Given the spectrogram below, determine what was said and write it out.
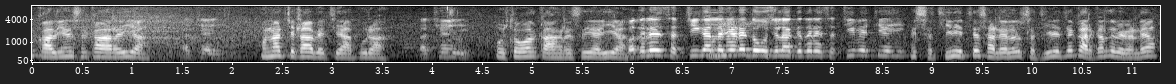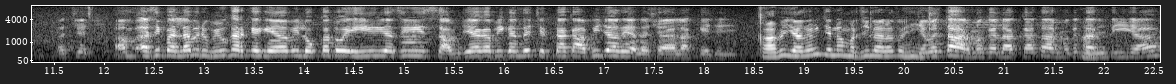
ਕਾਲੀਆਂ ਸਰਕਾਰ ਰਹੀ ਆ। ਅੱਛਾ ਜੀ। ਉਹਨਾਂ ਚਿੱਟਾ ਵੇਚਿਆ ਪੂਰਾ। ਅੱਛਾ ਜੀ। ਉਸ ਤੋਂ ਬਾਅਦ ਕਾਂਗਰਸ ਦੀ ਆਈ ਆ। ਮਤਲਬ ਇਹ ਸੱਚੀ ਗੱਲ ਹੈ ਜਿਹੜੇ ਦੋਸ਼ ਲੱਗਦੇ ਨੇ ਸੱਚੀ ਵਿੱਚ ਹੈ ਜੀ? ਇਹ ਸੱਚੀ ਵੇਚੇ ਸਾਡੇ ਵੱਲੋਂ ਸੱਚੀ ਵੇਚੇ ਘਰ ਘਰ ਤੇ ਵਿਕਣ ਡਿਆ। ਅੱਛਾ। ਅਮ ਅਸੀਂ ਪਹਿਲਾਂ ਵੀ ਰਿਵਿਊ ਕਰਕੇ ਗਏ ਆ ਵੀ ਲੋਕਾਂ ਤੋਂ ਇਹੀ ਅਸੀਂ ਸਮਝਿਆਗਾ ਵੀ ਕਹਿੰਦੇ ਚਿੱਟਾ ਕਾਫੀ ਜ਼ਿਆਦਾ ਹੈ ਨਸ਼ਾ ਇਲਾਕੇ 'ਚ ਜੀ। ਕਾਫੀ ਜ਼ਿਆਦਾ ਨਹੀਂ ਜਿੰਨਾ ਮਰਜ਼ੀ ਲੈ ਲਓ ਤੁਸੀਂ। ਜਿਵੇਂ ਧਾਰਮਿਕ ਇਲਾਕਾ ਧਾਰਮਿਕ ਧਰਤੀ ਆ।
